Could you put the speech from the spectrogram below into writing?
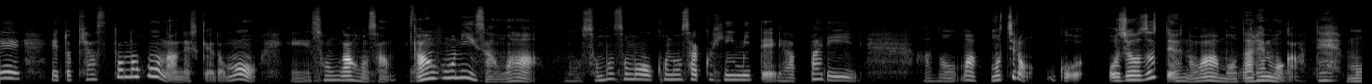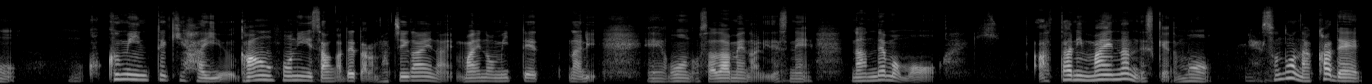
で、えっと、キャストの方なんですけれども、えー、ソン・ガンホさん。ガンホ兄さんはもうそもそもこの作品見てやっぱりあのまあもちろんごお上手っていうのはもう誰もがねもう国民的俳優ガンホ兄さんが出たら間違いない前の見てなり、えー、大野定めなりですね。何でももう当たり前なんですけどもその中で、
